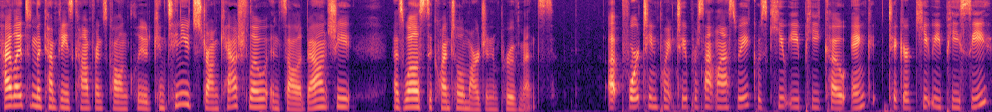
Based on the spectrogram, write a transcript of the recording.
Highlights from the company's conference call include continued strong cash flow and solid balance sheet, as well as sequential margin improvements. Up 14.2% last week was QEP Co. Inc., ticker QEPC.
